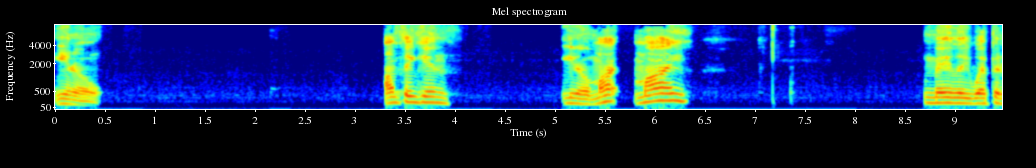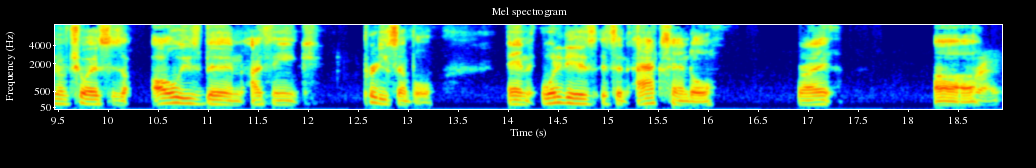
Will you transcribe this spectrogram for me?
you know, I'm thinking, you know, my my melee weapon of choice has always been, I think, pretty simple. And what it is, it's an axe handle, right? Uh, Right.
